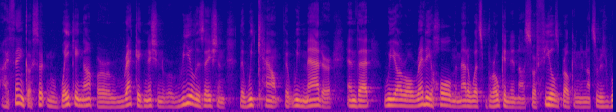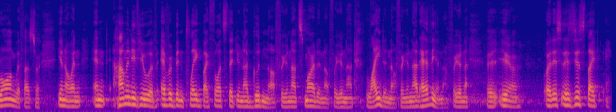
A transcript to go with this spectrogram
I think, a certain waking up or a recognition or a realization that we count, that we matter, and that we are already whole no matter what's broken in us or feels broken in us or is wrong with us or you know and and how many of you have ever been plagued by thoughts that you're not good enough or you're not smart enough or you're not light enough or you're not heavy enough or you're not uh, you know or it's, it's just like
